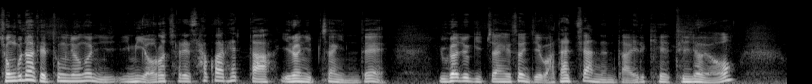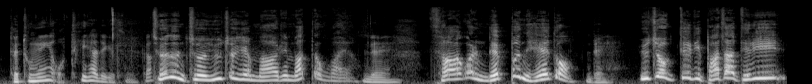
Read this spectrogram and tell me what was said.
정부나 대통령은 이미 여러 차례 사과를 했다 이런 입장인데 유가족 입장에서 이제 와닿지 않는다 이렇게 들려요. 대통령이 어떻게 해야 되겠습니까? 저는 저 유족의 말이 맞다고 봐요. 네. 사과를 몇 번 해도 네. 유족들이 받아들일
